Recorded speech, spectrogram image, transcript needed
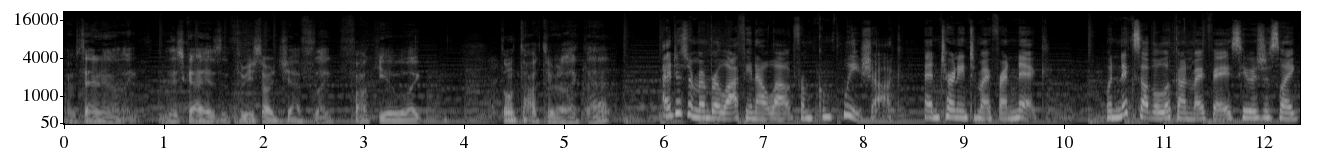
I'm standing there like, this guy is a three star chef. Like, fuck you. Like, don't talk to her like that. I just remember laughing out loud from complete shock and turning to my friend Nick. When Nick saw the look on my face, he was just like,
